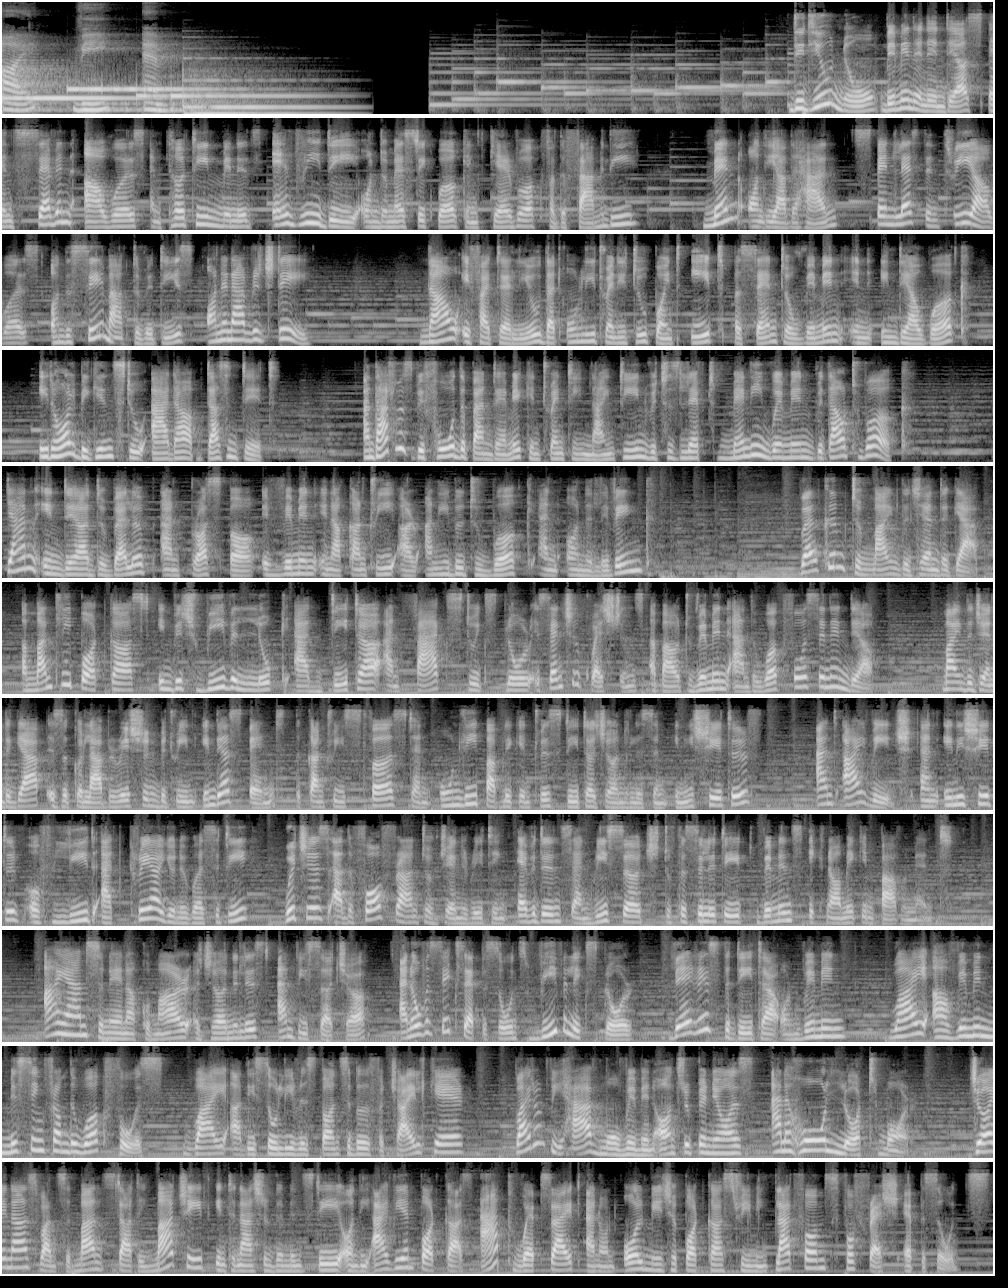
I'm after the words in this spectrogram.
I V M. Did you know women in India spend 7 hours and 13 minutes every day on domestic work and care work for the family? Men, on the other hand, spend less than 3 hours on the same activities on an average day. Now, if I tell you that only 22.8% of women in India work, it all begins to add up, doesn't it? And that was before the pandemic in 2019, which has left many women without work. Can India develop and prosper if women in our country are unable to work and earn a living? Welcome to Mind the Gender Gap, a monthly podcast in which we will look at data and facts to explore essential questions about women and the workforce in India. Mind the Gender Gap is a collaboration between IndiaSpend, the country's first and only public interest data journalism initiative, and IWWAGE, an initiative of LEAD at Krea University, which is at the forefront of generating evidence and research to facilitate women's economic empowerment. I am Sunaina Kumar, a journalist and researcher, and over six episodes, we will explore where is the data on women, why are women missing from the workforce? Why are they solely responsible for childcare? Why don't we have more women entrepreneurs? And a whole lot more. Join us once a month starting March 8th, International Women's Day, on the IVM Podcast app, website, and on all major podcast streaming platforms for fresh episodes.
